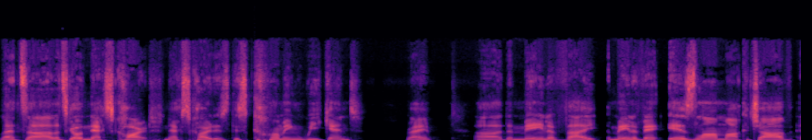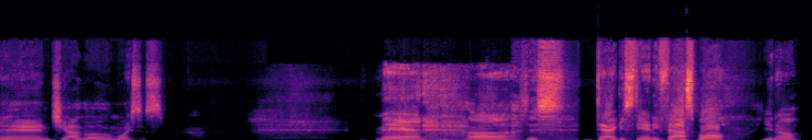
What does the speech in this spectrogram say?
Let's uh let's go next card. Next card is this coming weekend, right? Uh the main event main event Islam Makhachev and Thiago Moises. Man, uh, this Dagestani fastball. You know,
